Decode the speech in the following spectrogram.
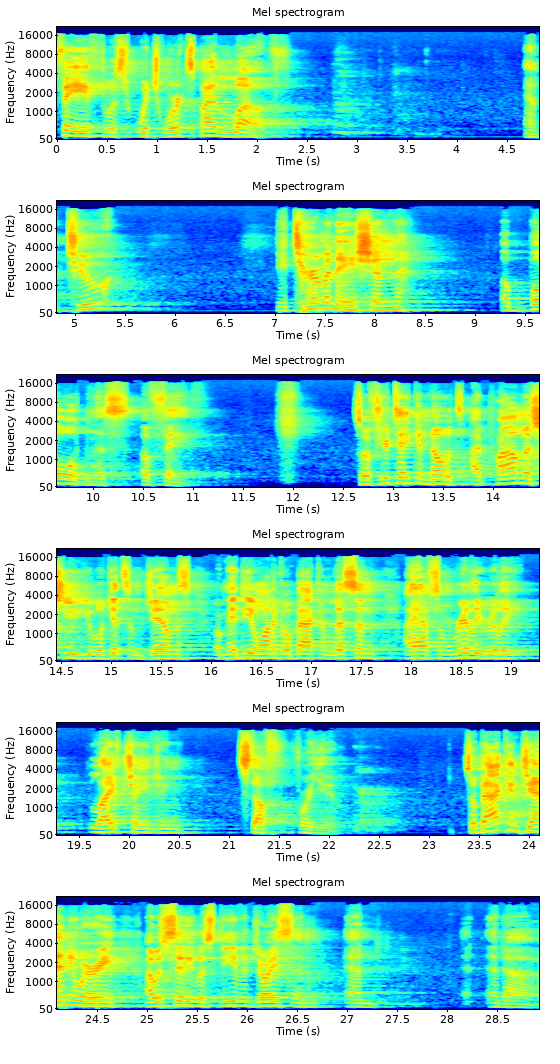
faith, which works by love, and two, determination, a boldness of faith. So if you're taking notes, I promise you, you will get some gems, or maybe you want to go back and listen. I have some really, really life changing stuff for you. So back in January, I was sitting with Steve and Joyce and, and, and uh,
